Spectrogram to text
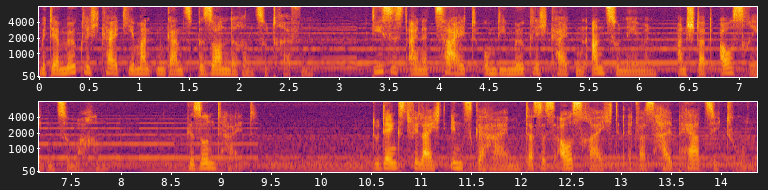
mit der Möglichkeit, jemanden ganz Besonderen zu treffen. Dies ist eine Zeit, um die Möglichkeiten anzunehmen, anstatt Ausreden zu machen. Gesundheit. Du denkst vielleicht insgeheim, dass es ausreicht, etwas halbherzig tun.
